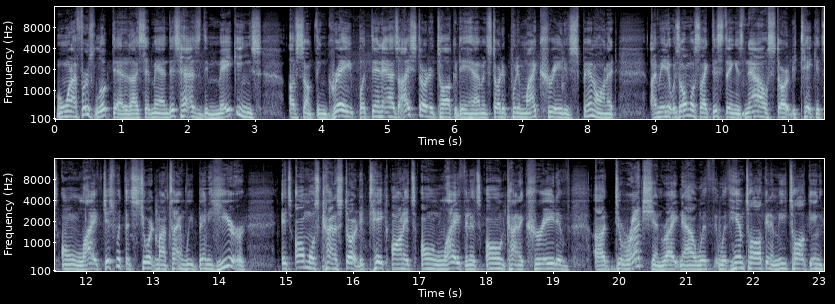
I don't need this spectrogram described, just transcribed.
When I first looked at it, I said, "Man, this has the makings." Of something great, but then as I started talking to him and started putting my creative spin on it, I mean, it was almost like this thing is now starting to take its own life. Just with the short amount of time we've been here, it's almost kind of starting to take on its own life and its own kind of creative uh, direction right now with, with him talking and me talking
